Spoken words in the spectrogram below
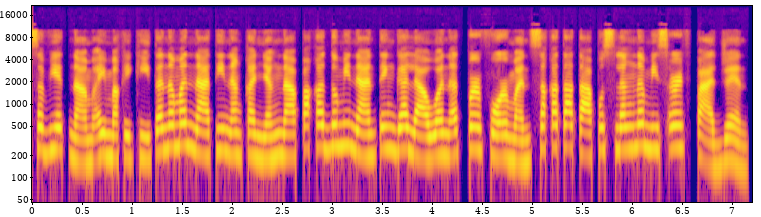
sa Vietnam ay makikita naman natin ang kanyang napakadominanteng galawan at performance sa katatapos lang na Miss Earth pageant.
